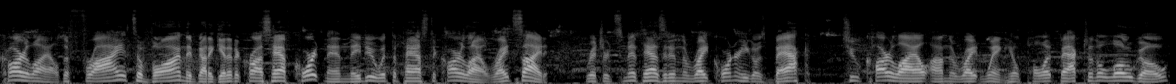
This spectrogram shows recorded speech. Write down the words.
Carlisle to Fry to Vaughn. They've got to get it across half court, and they do with the pass to Carlisle. Right side. Richard Smith has it in the right corner. He goes back to Carlisle on the right wing. He'll pull it back to the logo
